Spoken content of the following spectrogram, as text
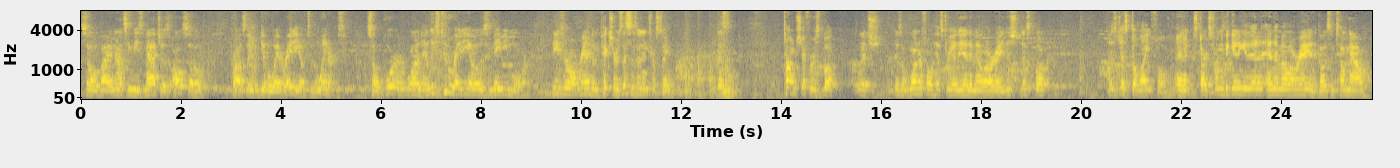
So by announcing these matches, also, Crosley would give away a radio to the winners. So Porter won at least two radios, maybe more. These are all random pictures. This is an interesting, this Tom Schiffer's book, which is a wonderful history of the NMLRA. This, this book is just delightful. And it starts from the beginning of the NMLRA and it goes until now.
